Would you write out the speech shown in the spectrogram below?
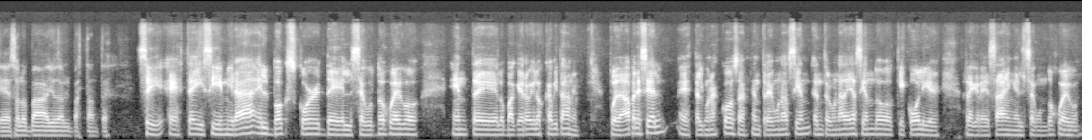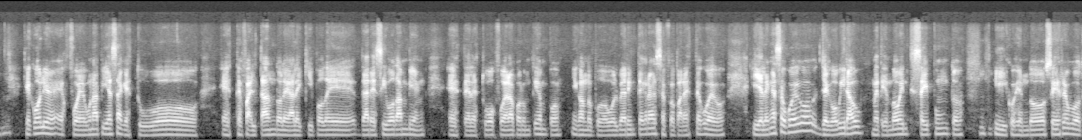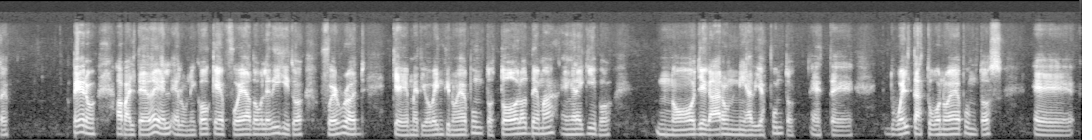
que eso los va a ayudar bastante. Sí, este, y si mira el box score del segundo juego entre los vaqueros y los capitanes, puedes apreciar este, algunas cosas, entre una, entre una de ellas siendo que Collier regresa en el segundo juego. Que Collier eh, fue una pieza que estuvo este, faltándole al equipo de, de, Arecibo también. Este, él estuvo fuera por un tiempo y cuando pudo volver a integrarse fue para este juego. Y él en ese juego llegó virado, metiendo 26 puntos y cogiendo 6 rebotes. Pero aparte de él, el único que fue a doble dígito fue Rudd que metió 29 puntos. Todos los demás en el equipo no llegaron ni a 10 puntos. Este, Vueltas tuvo 9 puntos, eh,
